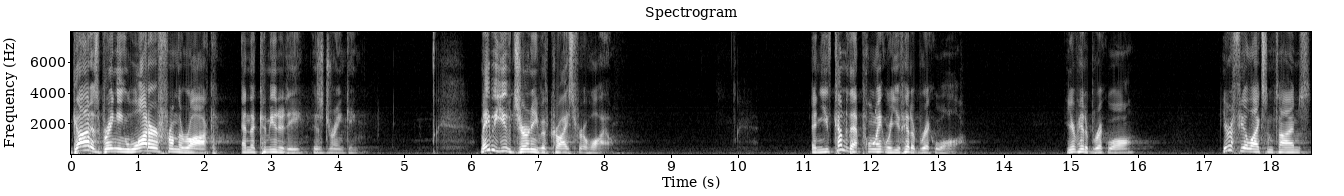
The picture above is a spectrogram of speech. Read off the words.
God is bringing water from the rock, and the community is drinking. Maybe you've journeyed with Christ for a while. And you've come to that point where you've hit a brick wall. You ever hit a brick wall? You ever feel like sometimes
